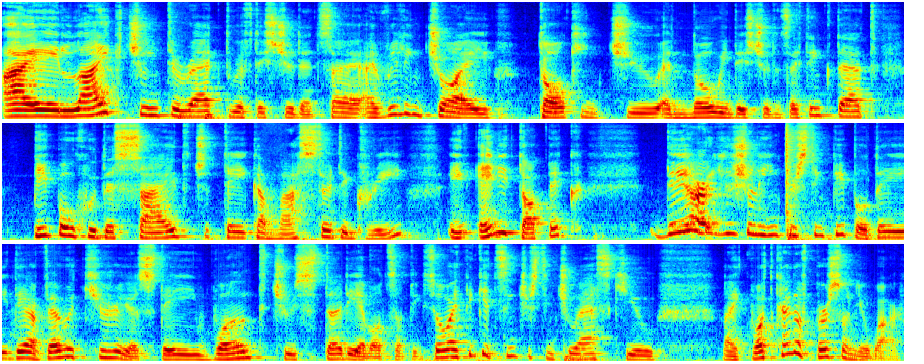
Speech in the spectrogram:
I like to interact with the students. I, I really enjoy talking to and knowing the students. I think that people who decide to take a master degree in any topic, they are usually interesting people. They, they are very curious. They want to study about something. So I think it's interesting to ask you, like, what kind of person you are.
